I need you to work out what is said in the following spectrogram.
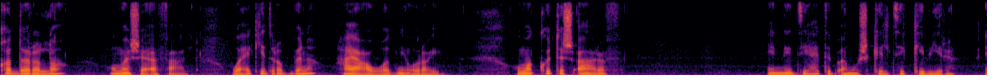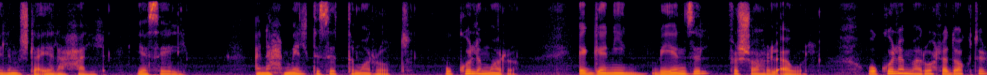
قدر الله وما شاء فعل. وأكيد ربنا هيعوضني قريب. وما كنتش أعرف إن دي هتبقى مشكلتي الكبيرة اللي مش لاقية لها حل. يا سالي أنا حملت ست مرات وكل مرة الجنين بينزل في الشهر الأول وكل ما أروح لدكتور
